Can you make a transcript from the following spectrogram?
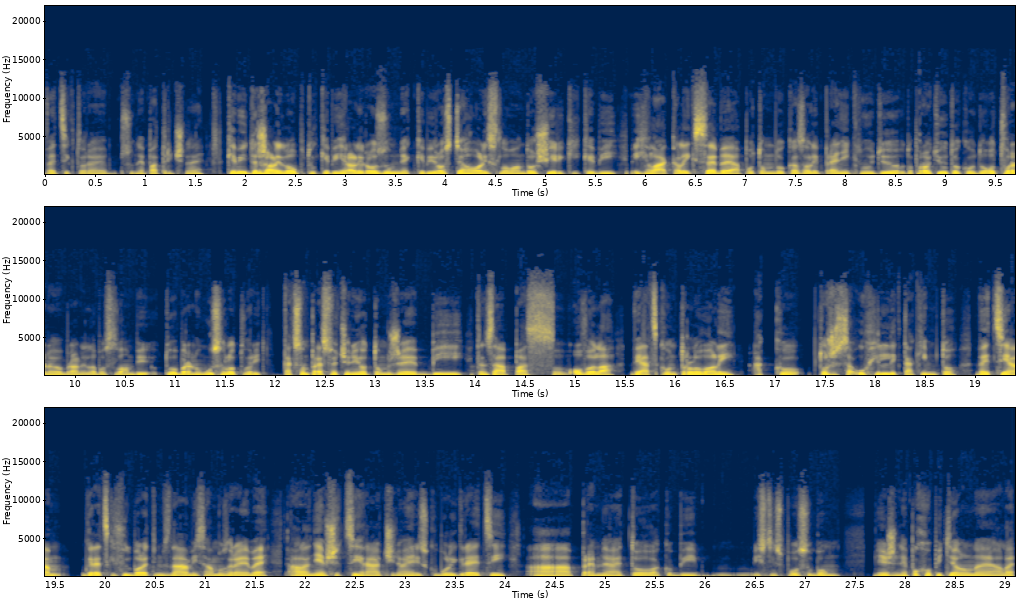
veci, ktoré sú nepatričné, keby držali loptu, keby hrali rozumne, keby rozťahovali Slovan do šírky, keby ich lákali k sebe a potom dokázali preniknúť do protiútokov, do otvorenej obrany, lebo Slovan by tú obranu musel otvoriť, tak som presvedčený o tom, že by ten zápas oveľa viac kontrolovali, ako to, že sa uchýlili k takýmto veciam. Grécky futbal je tým známy samozrejme, ale nie všetci hráči na ihrisku boli Gréci a pre mňa je to akoby istým spôsobom nie že nepochopiteľné, ale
